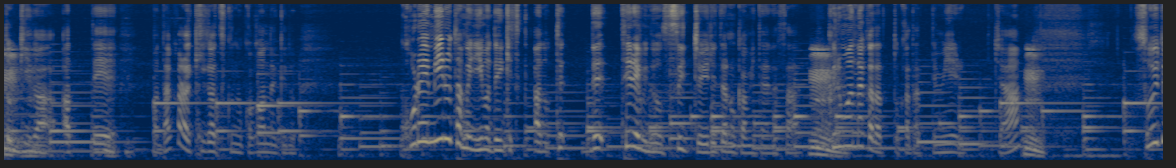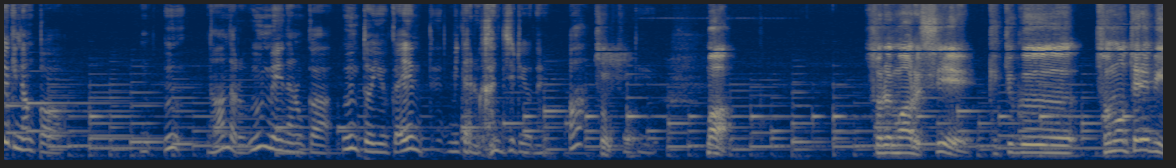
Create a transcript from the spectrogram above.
時があっうん。て、まあ、だから気が付くのかわかんないけどこれ見るために今電気つあのテでテレビのスイッチを入れたのかみたいなさ、うん。車の中だとかだって見えるじゃん、うん。そういう時なんかううなんだろう？運命なのか運というか縁みたいなの感じるよね。あ？そうそう。まあそれもあるし結局そのテレビ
